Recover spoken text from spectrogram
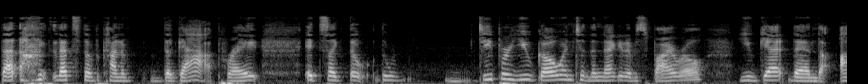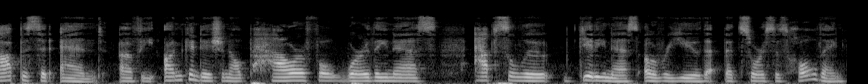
that that's the kind of the gap right it's like the the deeper you go into the negative spiral, you get then the opposite end of the unconditional, powerful worthiness, absolute giddiness over you that that source is holding.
